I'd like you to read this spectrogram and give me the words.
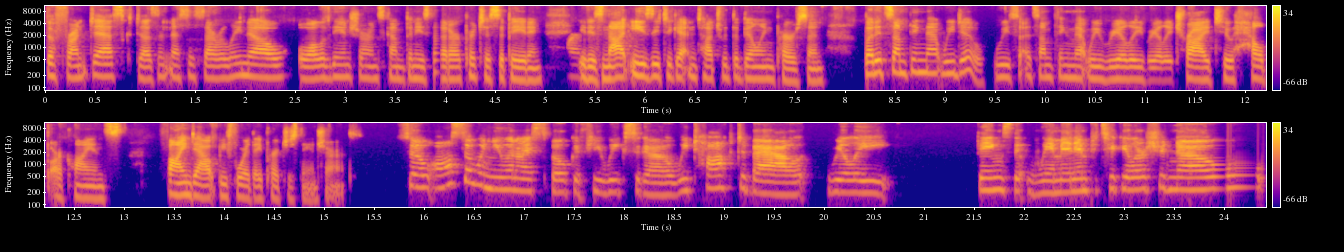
The front desk doesn't necessarily know all of the insurance companies that are participating. Right. It is not easy to get in touch with the billing person, but it's something that we do. We, it's something that we really, really try to help our clients find out before they purchase the insurance. So, also, when you and I spoke a few weeks ago, we talked about really things that women in particular should know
